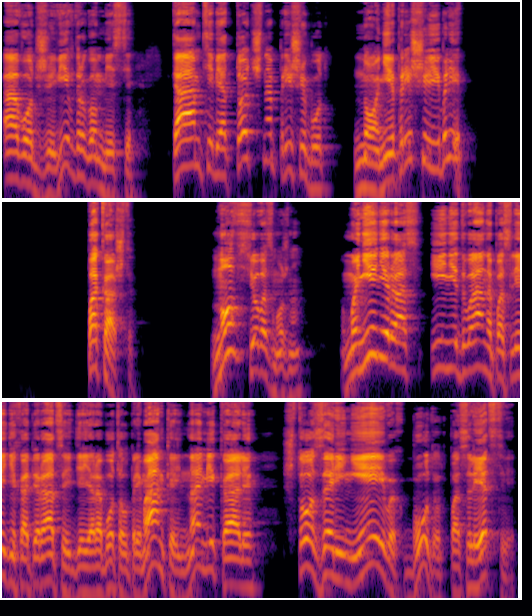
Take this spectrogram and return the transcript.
а вот живи в другом месте. Там тебя точно пришибут, но не пришибли. Пока что. Но все возможно. Мне не раз и не два на последних операциях, где я работал приманкой, намекали, что за Ринеевых будут последствия.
